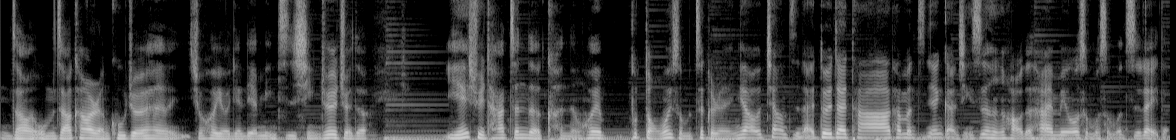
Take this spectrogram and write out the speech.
你知道我们只要看到人哭，就会很就会有点怜悯之心，就会觉得也许他真的可能会不懂为什么这个人要这样子来对待他，他们之间感情是很好的，他也没有什么什么之类的。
